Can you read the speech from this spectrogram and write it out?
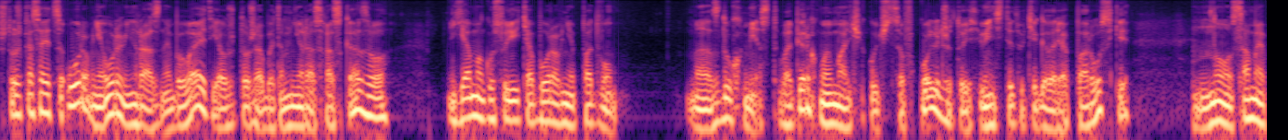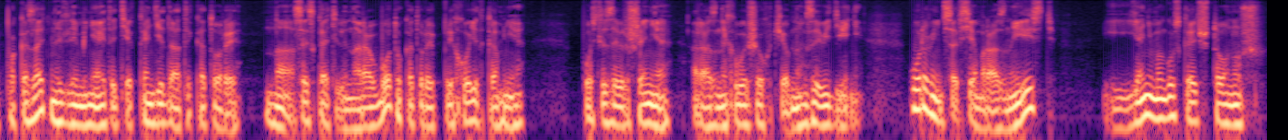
Что же касается уровня, уровень разный бывает. Я уже тоже об этом не раз рассказывал. Я могу судить об уровне по двум. Э, с двух мест. Во-первых, мой мальчик учится в колледже, то есть в институте, говоря по-русски. Но самое показательное для меня это те кандидаты, которые на, соискатели на работу, которые приходят ко мне после завершения разных высших учебных заведений. Уровень совсем разный есть. И я не могу сказать, что он уж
